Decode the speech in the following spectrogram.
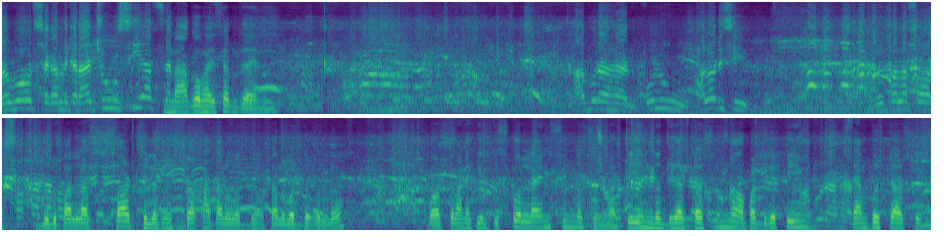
রোবট সেখান থেকে রাজু না গো ভাই সাহেব যায়নি। আবু রাহান পলু ভালো রিসিভ দূরপাল্লা শট ছিল কিন্তু শখা তালুবদ্ধ তালুবদ্ধ করল। বর্তমানে কিন্তু স্কোর লাইন শূন্য শূন্য। টিম নদীঘাট স্টার শূন্য অপরদিকে টিম শ্যাম্পু স্টার শূন্য।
